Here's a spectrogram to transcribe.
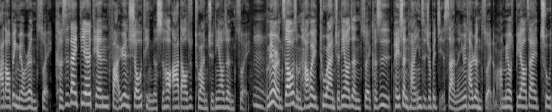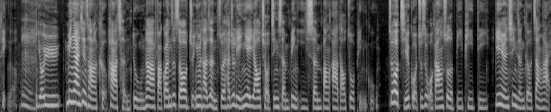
阿刀并没有认罪。可是，在第二天法院休庭的时候，阿刀就突然决定要认罪。嗯，没有人知道为什么他会突然决定要认罪。可是陪审团因此就被解散了，因为他认罪了嘛，没有必要再出庭了。嗯，由于命案现场的可怕程度，那法官这时候就因为他认罪，他就连夜要求精神病医生帮阿刀做评估。最后结果就是我刚刚说的 BPD 边缘性人格障碍。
